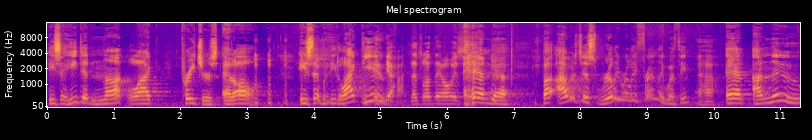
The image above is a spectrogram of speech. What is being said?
he said, he did not like preachers at all. he said, but he liked you. Yeah, that's what they always say. And, uh, but I was just really, really friendly with him. Uh-huh. And I knew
